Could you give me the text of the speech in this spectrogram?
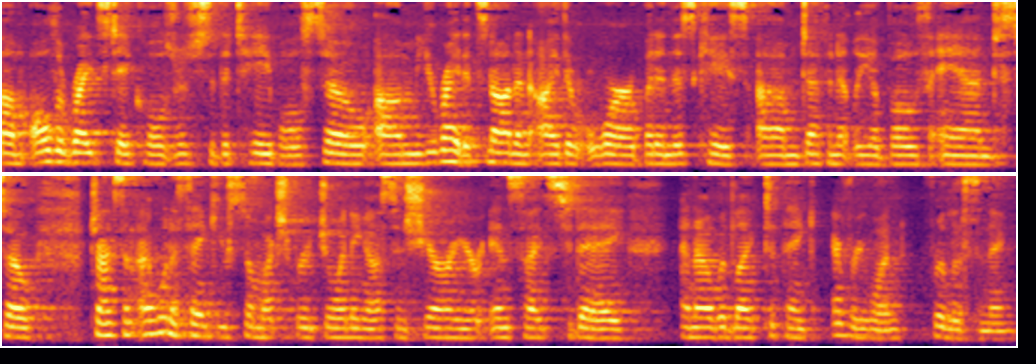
um, all the right stakeholders to the table. So um, you're right, it's not an either or, but in this case, um, definitely a both and. So, Jackson, I want to thank you so much for joining us and sharing your insights today. And I would like to thank everyone for listening.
